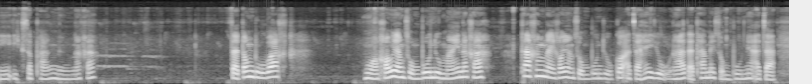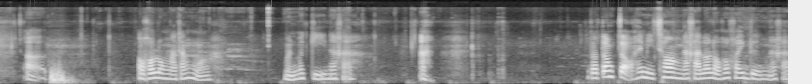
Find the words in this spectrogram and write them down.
นี้อีกสักพักหนึ่งนะคะ แต่ต้องดูว่าหัวเขายังสมบูรณ์อยู่ไหมนะคะ ถ้าข้างในเขายังสมบูรณ์อยู่ก็อาจจะให้อยู่นะคะ แต่ถ้าไม่สมบูรณ์เนี่ยอาจจะเออเอาเขาลงมาทั้งหัว เหมือนเมื่อกี้นะคะอะเราต้องเจาะให้มีช่องนะคะ แล้วเราค่อยๆดึงนะคะ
